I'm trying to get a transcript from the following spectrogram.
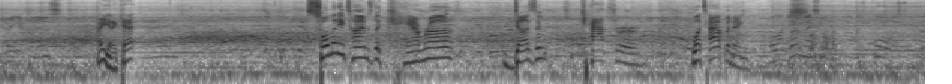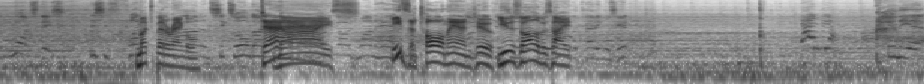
There he goes. How are you going to catch? So many times the camera doesn't capture what's happening. This. This is Much better angle. and six all day. Dang. Nice. He's a tall man, too. Used all of his height. The padding was hit. in the air.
